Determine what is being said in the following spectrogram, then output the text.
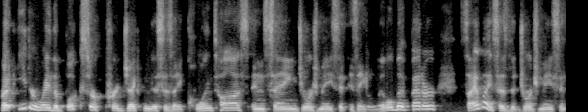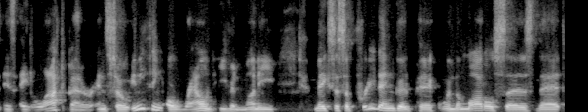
But either way, the books are projecting this as a coin toss and saying George Mason is a little bit better. Sideline says that George Mason is a lot better. And so anything around even money makes this a pretty dang good pick when the model says that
